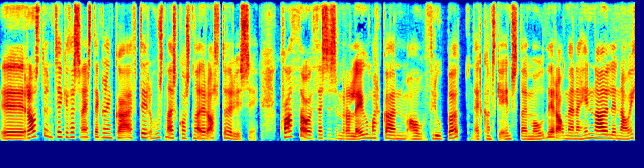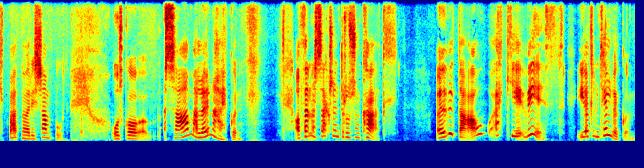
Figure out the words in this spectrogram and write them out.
E, Ráðstöðun tekið þessar einstaklinga eftir húsnæðiskostnað eru allt öðruvísi. Hvað þá ef þessi sem eru á leigumarkaðum á þrjú börn er kannski einstæð móðir á meðan hinn aðlinn á eitt barn og er í sambúð. Og sko, sama launahækkun á þennan 600.000 kall auðvitað á ekki við í öllum tilvikum.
